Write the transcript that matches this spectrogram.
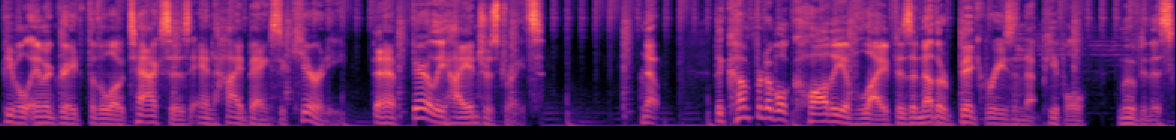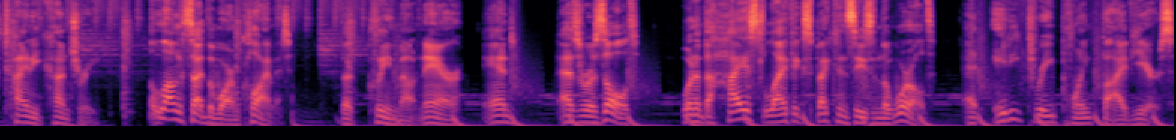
People immigrate for the low taxes and high bank security that have fairly high interest rates. Now, the comfortable quality of life is another big reason that people move to this tiny country, alongside the warm climate, the clean mountain air, and, as a result, one of the highest life expectancies in the world at 83.5 years.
